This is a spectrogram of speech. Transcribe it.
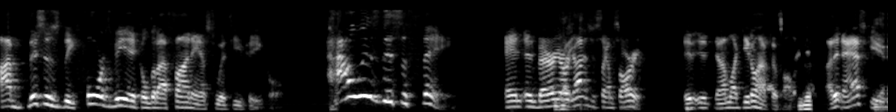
I this is the fourth vehicle that I financed with you people. How is this a thing? And and Barry, our Right. guy's just like, I'm sorry. It, it, I'm like, you don't have to apologize. I didn't ask you.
